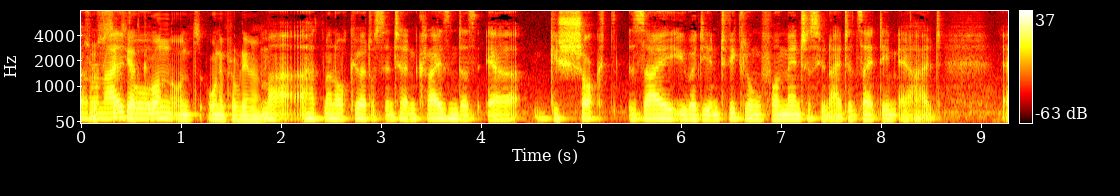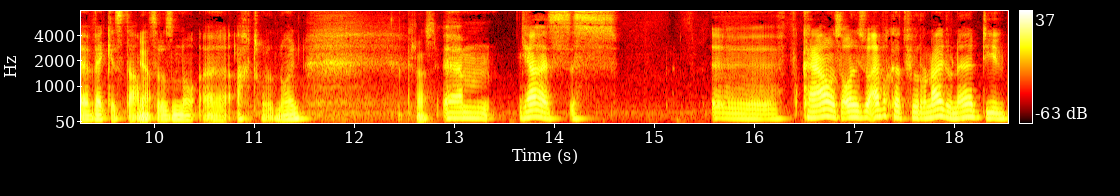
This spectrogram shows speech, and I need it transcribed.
Ronaldo City hat gewonnen und ohne Probleme. hat man auch gehört aus internen Kreisen, dass er geschockt sei über die Entwicklung von Manchester United, seitdem er halt äh, weg ist, damals ja. 2008 oder 2009. Krass. Ähm, ja, es ist äh, keine Ahnung, ist auch nicht so einfach gerade für Ronaldo, ne? Die,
